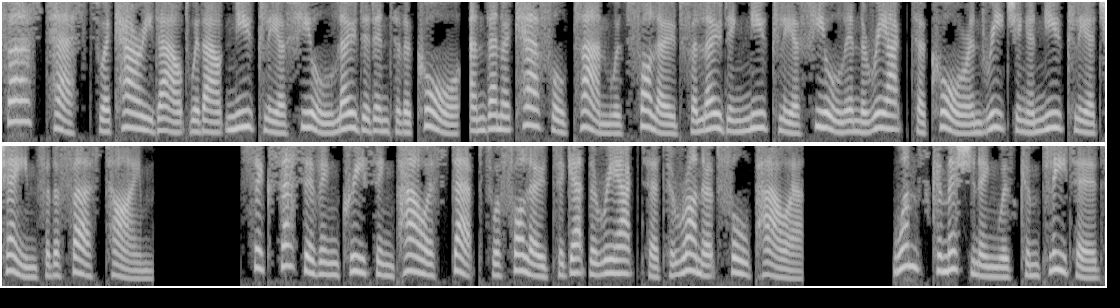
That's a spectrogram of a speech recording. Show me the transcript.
First tests were carried out without nuclear fuel loaded into the core, and then a careful plan was followed for loading nuclear fuel in the reactor core and reaching a nuclear chain for the first time. Successive increasing power steps were followed to get the reactor to run at full power. Once commissioning was completed,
